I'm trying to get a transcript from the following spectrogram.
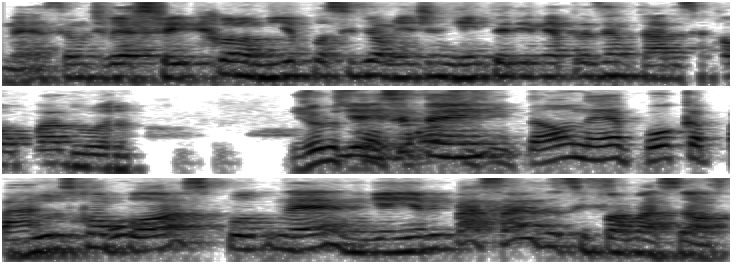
né? Se eu não tivesse feito economia, possivelmente ninguém teria me apresentado essa calculadora. Juros e compostos, tem, então, né? Pouca parte. Juros compostos, pouco, né? Ninguém ia me passar essa informação.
